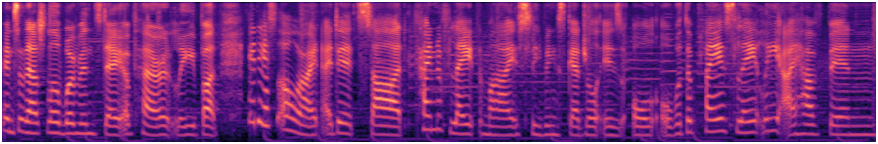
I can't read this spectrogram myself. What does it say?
International Women's Day, apparently, but it is alright. I did start kind of late. My sleeping schedule is all over the place lately. I have been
